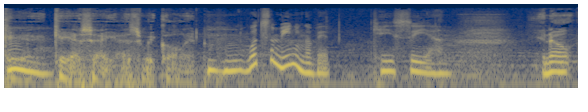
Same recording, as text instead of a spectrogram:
K- Mm. KSA, as we call it. Mhm. What's the meaning of it? Keisuian. You know,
